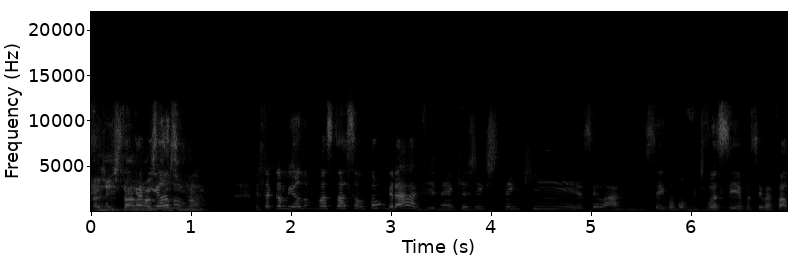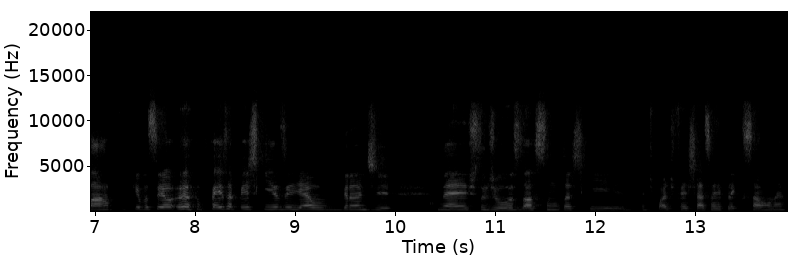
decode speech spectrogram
a gente está tá numa situação não. A gente está caminhando para uma situação tão grave, né, que a gente tem que, sei lá, não sei, vamos ouvir de você. Você vai falar, porque você fez a pesquisa e é um grande né, estudioso do assunto, acho que a gente pode fechar essa reflexão, né?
